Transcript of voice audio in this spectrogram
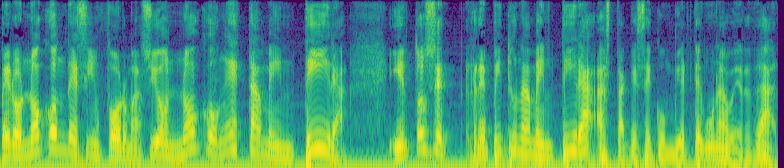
pero no con desinformación, no con esta mentira. Y entonces repite una mentira hasta que se convierte en una verdad.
